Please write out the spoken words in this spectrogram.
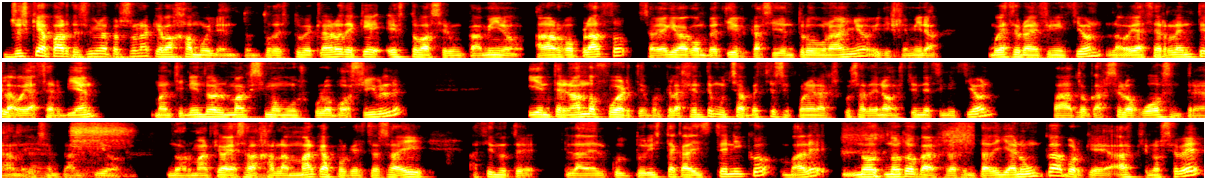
Yo es que aparte soy una persona que baja muy lento, entonces tuve claro de que esto va a ser un camino a largo plazo, sabía que iba a competir casi dentro de un año y dije, mira, voy a hacer una definición, la voy a hacer lenta y la voy a hacer bien, manteniendo el máximo músculo posible y entrenando fuerte, porque la gente muchas veces se pone la excusa de no, estoy en definición para tocarse los huevos entrenando. Y es en plan, tío, normal que vayas a bajar las marcas porque estás ahí haciéndote la del culturista calisténico, ¿vale? No, no tocas la sentadilla nunca porque ah, que no se ve,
